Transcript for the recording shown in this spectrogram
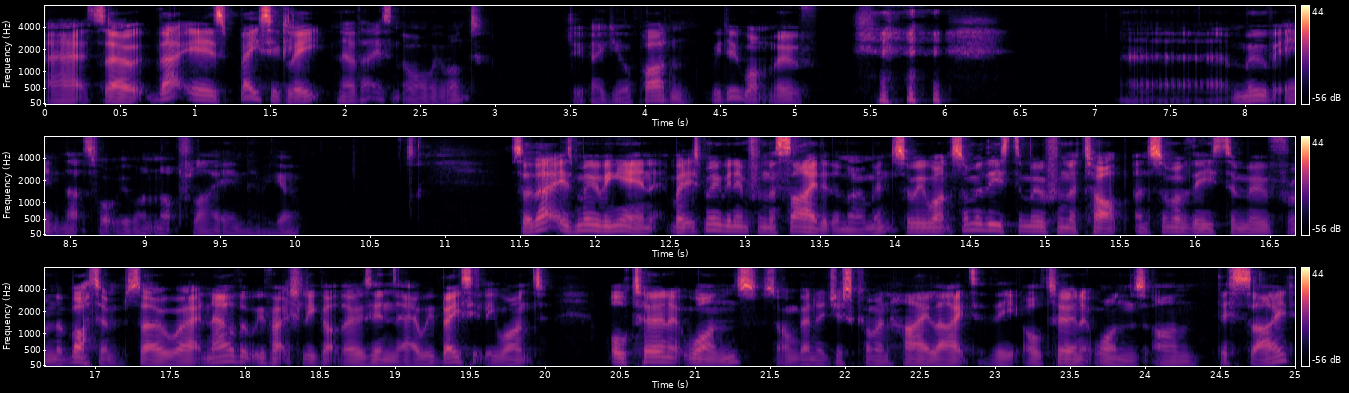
Uh, so that is basically no, that isn't the one we want. Do beg your pardon. We do want move. uh, move in. That's what we want, not fly in. There we go. So that is moving in, but it's moving in from the side at the moment. So we want some of these to move from the top and some of these to move from the bottom. So uh, now that we've actually got those in there, we basically want alternate ones. So I'm going to just come and highlight the alternate ones on this side.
